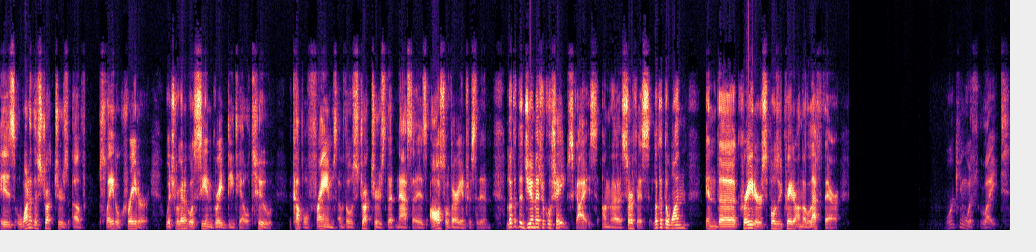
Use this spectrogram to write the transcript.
is one of the structures of Plato crater, which we're going to go see in great detail too. A couple frames of those structures that NASA is also very interested in. Look at the geometrical shapes, guys, on the surface. Look at the one in the crater, supposed crater on the left there. Working with light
